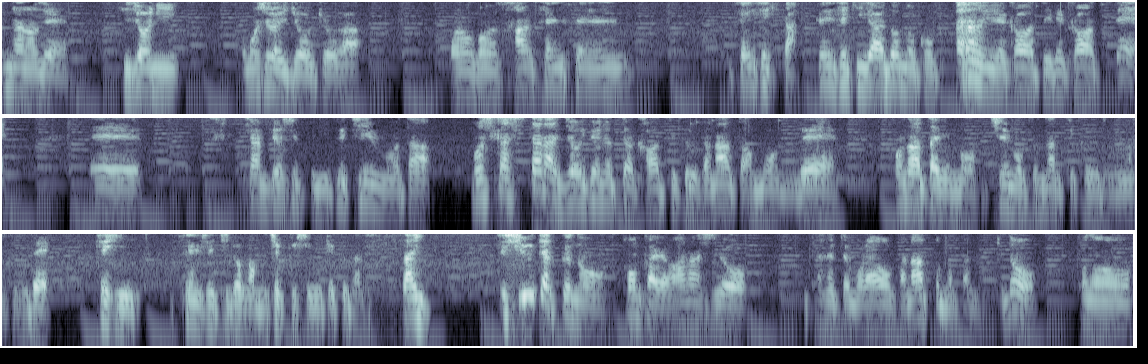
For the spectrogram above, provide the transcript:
なので、非常に面白い状況が、この、この戦線、戦績か、戦績がどんどんこう 入れ替わって入れ替わって、えー、チャンピオンシップに行くチームもまた、もしかしたら状況によっては変わってくるかなとは思うので、このあたりも注目になってくると思いますので、ぜひ戦績とかもチェックしてみてください。で、集客の今回お話をさせてもらおうかなと思ったんですけど、この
